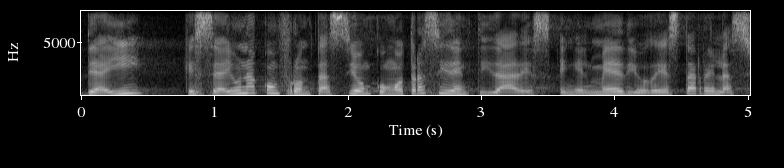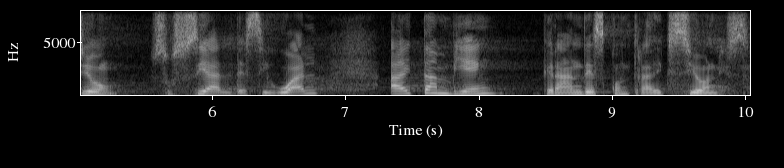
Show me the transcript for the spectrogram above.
De ahí que si hay una confrontación con otras identidades en el medio de esta relación social desigual, hay también grandes contradicciones.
